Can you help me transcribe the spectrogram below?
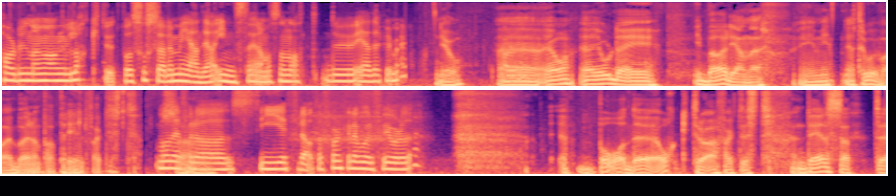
Har du noen gang lagt ut på sosiale medier, Instagram og sånn, at du er deprimert? Jo. Eh, jo, jeg gjorde det i, i børjen der. I mitt, jeg tror det var i børjen på april, faktisk. Var det Så- for å si ifra til folk, eller hvorfor gjorde du det? Både och tror jag faktiskt. Dels att eh,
